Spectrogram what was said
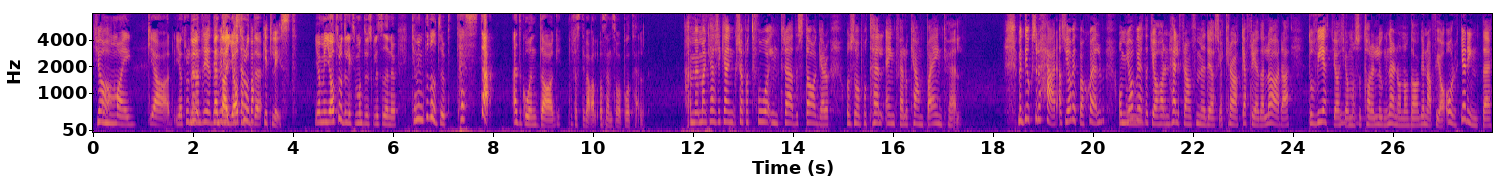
Ja. Oh my god. Jag trodde, men Andrea, det är vänta väl lite jag trodde, bucket list? Ja men jag trodde liksom att du skulle säga nu, kan inte vi typ testa att gå en dag på festival och sen sova på hotell? Ja, Men man kanske kan köpa två inträdesdagar och, och sova på hotell en kväll och kampa en kväll. Men det är också det här, alltså jag vet bara själv, om jag vet att jag har en helg framför mig där jag ska kröka fredag, lördag, då vet jag att jag måste ta det lugnare någon av dagarna för jag orkar inte,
